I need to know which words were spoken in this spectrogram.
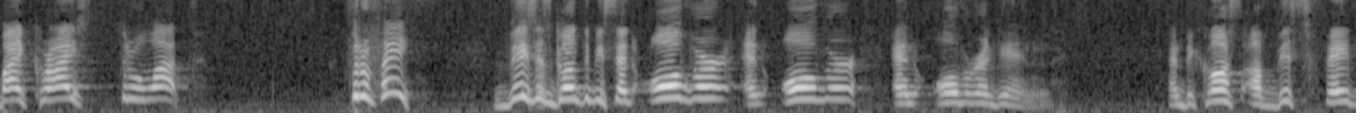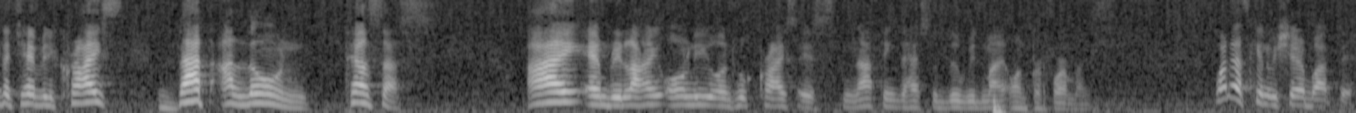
By Christ through what? Through faith. This is going to be said over and over and over again. And because of this faith that you have in Christ, that alone tells us I am relying only on who Christ is, nothing that has to do with my own performance. What else can we share about this?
